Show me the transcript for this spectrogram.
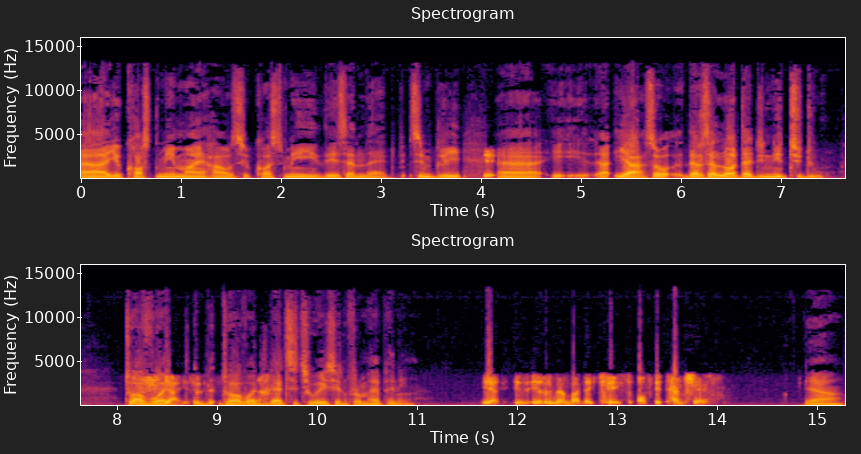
uh, you cost me my house, you cost me this and that. Simply, yeah. Uh, yeah. So there's a lot that you need to do to avoid yeah, to avoid that situation from happening. Yeah, remember the case of the timeshares. Yeah,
